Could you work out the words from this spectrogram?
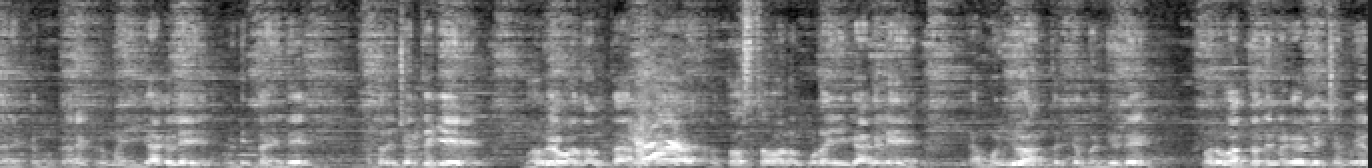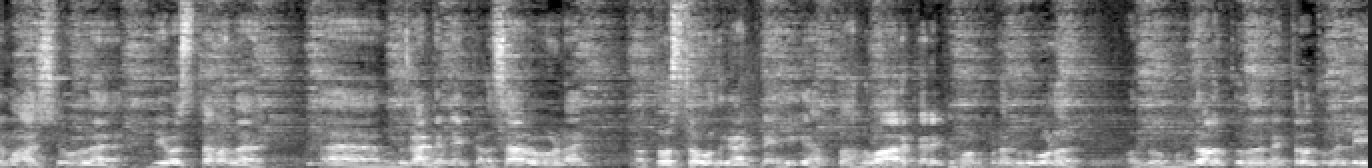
ಕಾರ್ಯಕ್ರಮ ಕಾರ್ಯಕ್ರಮ ಈಗಾಗಲೇ ನಡೀತಾ ಇದೆ. ಅದರ ಜೊತೆಗೆ ಭವ್ಯವಾದಂಥ ರಥ ರಥೋತ್ಸವನೂ ಕೂಡ ಈಗಾಗಲೇ ಮುಗಿಯುವ ಹಂತಕ್ಕೆ ಬಂದಿದೆ. ಬರುವಂಥ ದಿನಗಳಲ್ಲಿ ಚಮೀರ್ ಮಹಾಶಿವಗಳ ದೇವಸ್ಥಾನದ ಉದ್ಘಾಟನೆ, ಕಳಸಾರೋಹಣ, ರಥೋತ್ಸವ ಉದ್ಘಾಟನೆ, ಹೀಗೆ ಹತ್ತು ಹಲವಾರು ಕಾರ್ಯಕ್ರಮಗಳು ಕೂಡ ಗುರುಗಳ ಒಂದು ಮುಂದಾಳತ್ವ ನೇತೃತ್ವದಲ್ಲಿ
